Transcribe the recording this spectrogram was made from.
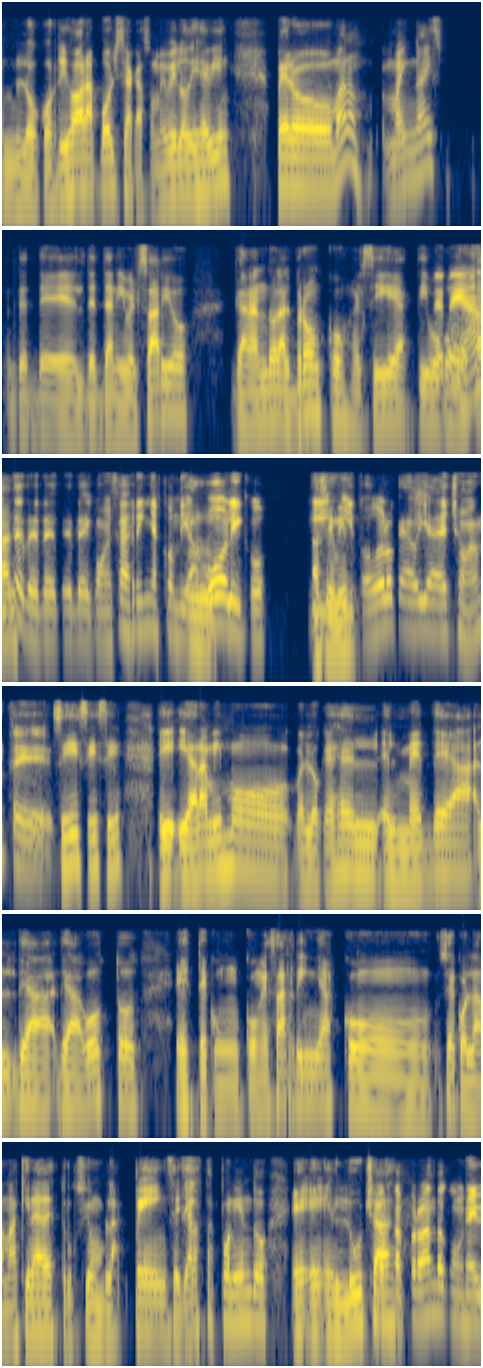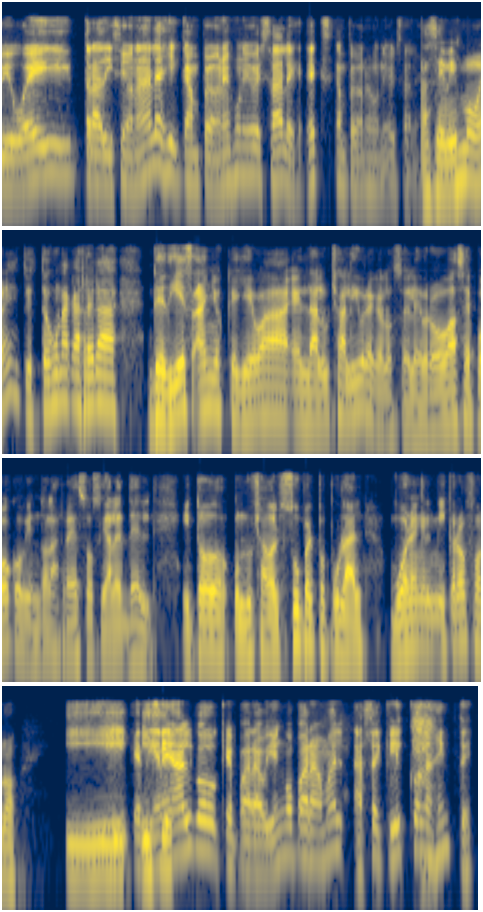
lo corrijo ahora por si acaso, maybe lo dije bien. Pero, mano, Mike Nice desde, desde aniversario ganándole al Bronco, él sigue activo como antes, tal. con esas riñas con Diabólico. Y, todo lo que había hecho antes. Sí, sí, sí. Y, y ahora mismo, en lo que es el, el mes de, de, de agosto, este, con, con esas riñas con, o con la máquina de destrucción Black Paint, ya lo estás poniendo en, en, luchas. Lo estás probando con heavyweight tradicionales y campeones universales, ex campeones universales. Así mismo es, esto es una carrera de 10 años que lleva en la lucha libre, que lo celebró hace poco, viendo las redes sociales de él y todo, un luchador súper popular, bueno en el micrófono. Y, que tiene algo que para bien o para mal hace clic con la gente.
